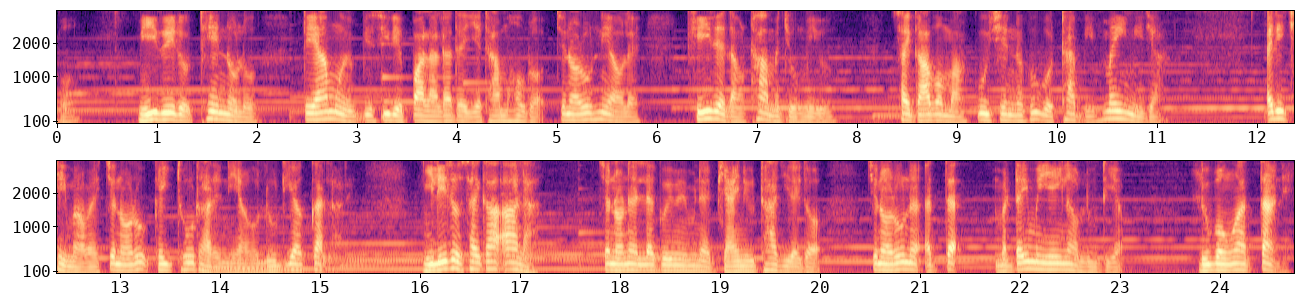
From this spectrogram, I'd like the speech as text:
ပေါ့မီးသွေးတို့ထင်းတို့လိုတရားမဝင်ပစ္စည်းတွေပါလာတတ်တဲ့ယထာမဟုတ်တော့ကျွန်တော်တို့နှစ်ယောက်လဲခီးတဲ့တောင်ထမကြုံမိဘူးစိုက်ကားပေါ်မှာကူရှင်တစ်ခုကိုထပ်ပြီးမှိတ်နေကြ အဲ့ဒီချိန်မှာပဲကျွန်တော်တို့ဂိတ်ထိုးထားတဲ့နေရာကိုလူတယောက်ကတ်လာတယ်ညီလေးတို့စိုက်ကားအားလားကျွန်တော်နဲ့လက်ကွေးမင်းမင်းနဲ့ဗျိုင်းသူထကြည့်လိုက်တော့ကျွန်တော်တို့နဲ့အသက်မတိမ်မယိမ့်လောက်လူတယောက်လူပုံကတန့်တယ်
